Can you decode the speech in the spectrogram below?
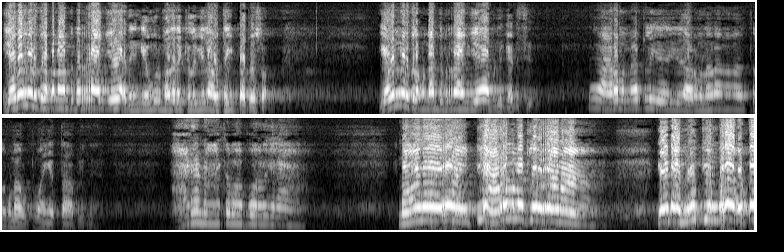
எவ்வளவு இடத்துல கொண்டாந்து விடுறாங்க? அது எங்க ஊர் மதுரை கிழவியெல்லாம் அவர் டைப்பா பேசும். எவ்வளவு இடத்துல கொண்டாந்து விடுறாங்க அப்படின்னு கேட்டுச்சு. அரை மணி நேரத்துல அரை மணி நேரத்துல கொண்டாந்து தான் அப்படின்னு. அட நாட்டமா போறவங்களா. நாலாயிரம் வாங்கிட்டு அரை மணி நேரத்துல விடுறானா? ஏண்டா நூத்தி ஐம்பது ரூபா கொடுத்தா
